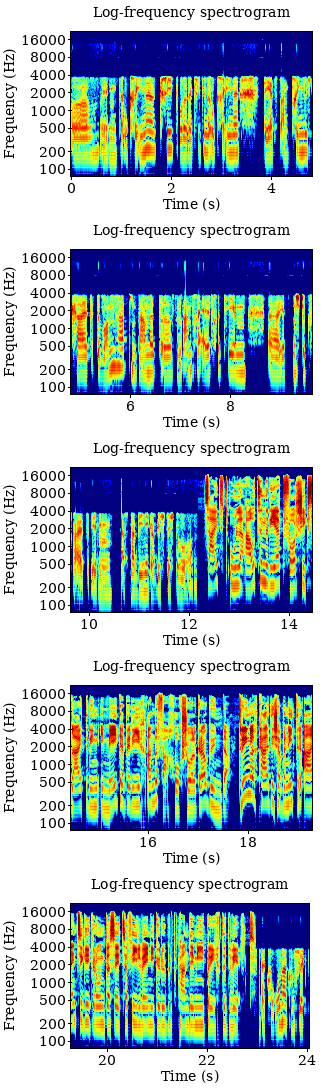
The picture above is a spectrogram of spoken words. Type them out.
äh, eben der Ukraine-Krieg oder der Krieg in der Ukraine, der jetzt an Dringlichkeit gewonnen hat und damit äh, sind andere ältere Themen äh, jetzt ein Stück weit eben erstmal weniger wichtig geworden. Sagt Ulla Autenried, Forschungsleiterin im Medienbereich an der Fachhochschule Graubünden. Dringlichkeit ist aber nicht der einzige Grund, dass jetzt viel weniger über die Pandemie berichtet wird. Der Corona-Konflikt,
